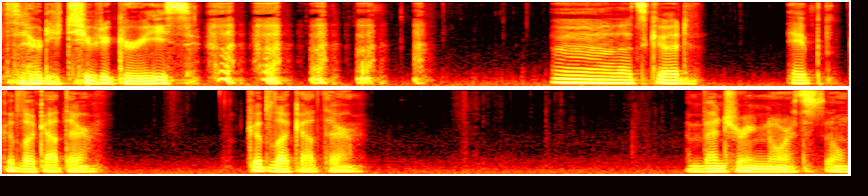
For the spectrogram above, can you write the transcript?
32 degrees. oh, that's good. Ape, good luck out there. Good luck out there. I'm venturing north still.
